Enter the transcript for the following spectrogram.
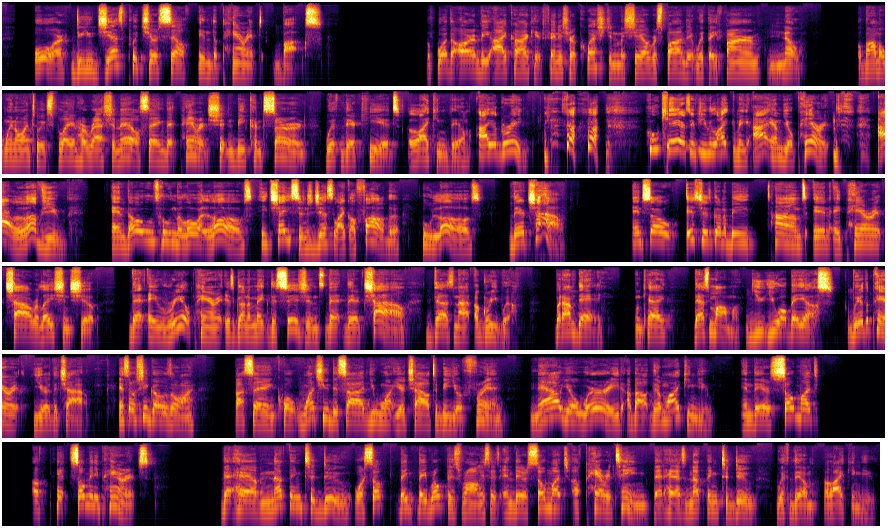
Or do you just put yourself in the parent box? Before the R&B icon could finish her question, Michelle responded with a firm no. Obama went on to explain her rationale, saying that parents shouldn't be concerned with their kids liking them. I agree. Who cares if you like me? I am your parent. I love you. And those whom the Lord loves, he chastens just like a father who loves their child. And so it's just going to be times in a parent child relationship that a real parent is going to make decisions that their child does not agree with. But I'm daddy, okay? That's mama. You you obey us. We're the parent, you're the child. And so she goes on by saying, quote, once you decide you want your child to be your friend, now you're worried about them liking you. And there's so much of so many parents that have nothing to do, or so they, they wrote this wrong. It says, and there's so much of parenting that has nothing to do with them liking you.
